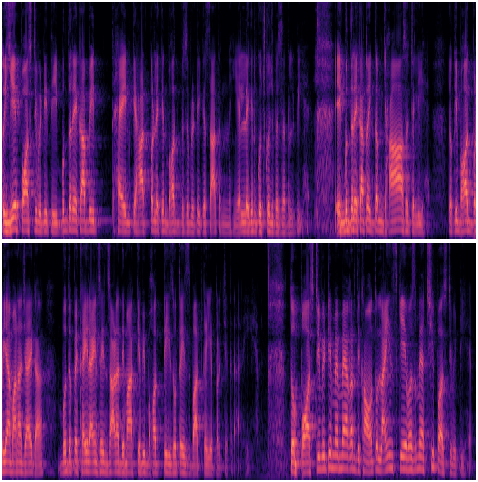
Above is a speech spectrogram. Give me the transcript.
तो ये पॉजिटिविटी थी। बुद्ध रेखा भी है इनके हाथ पर, लेकिन बहुत विजिबिलिटी के साथ नहीं है, लेकिन कुछ कुछ विजिबल भी है। एक बुद्ध रेखा तो एकदम यहाँ से चली है। जो कि बहुत बढ़िया माना जाएगा। बुद्ध पे कई लाइन से इंसान दिमाग के भी बहुत तेज होते इस बात का ये परिचय करा रही है। तो पॉजिटिविटी में मैं अगर दिखाऊँ तो लाइंस के एवज में अच्छी पॉजिटिविटी है।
